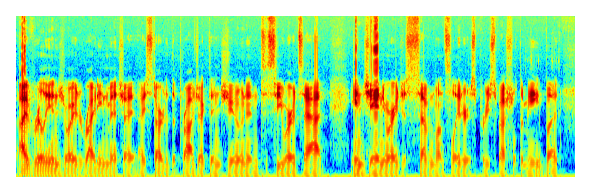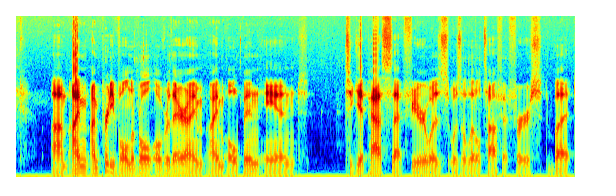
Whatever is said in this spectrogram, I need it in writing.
I've really enjoyed writing Mitch. I, I, started the project in June, and to see where it's at in January, just seven months later, is pretty special to me. But um, I'm I'm pretty vulnerable over there. I'm I'm open, and to get past that fear was was a little tough at first, but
